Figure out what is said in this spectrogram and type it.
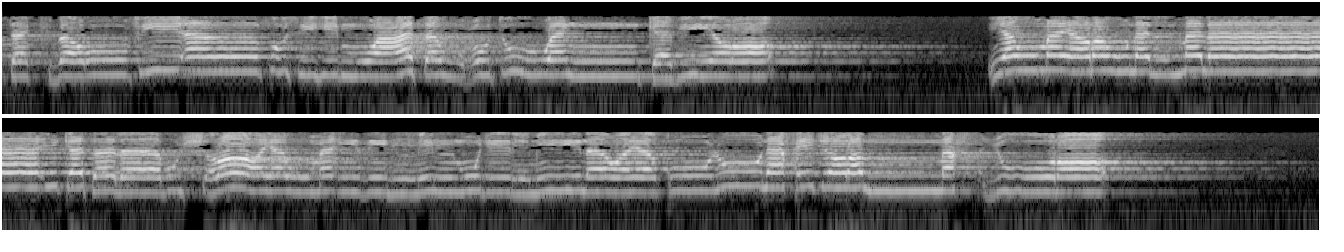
استكبروا في أنفسهم وعتوا عتوا كبيرا. يوم يرون الملائكة لا بشرى يومئذ للمجرمين ويقولون حجرا محجورا.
